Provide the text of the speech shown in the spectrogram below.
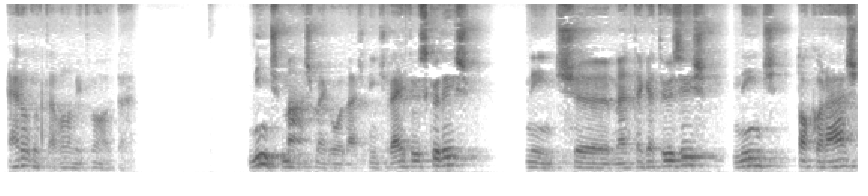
Elrontottál valamit, vald be. Nincs más megoldás, nincs rejtőzködés, nincs mentegetőzés, nincs takarás,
